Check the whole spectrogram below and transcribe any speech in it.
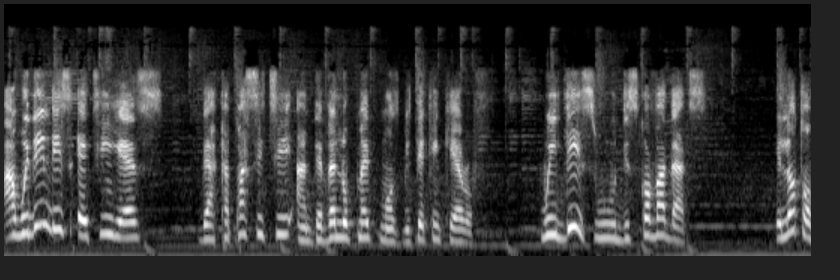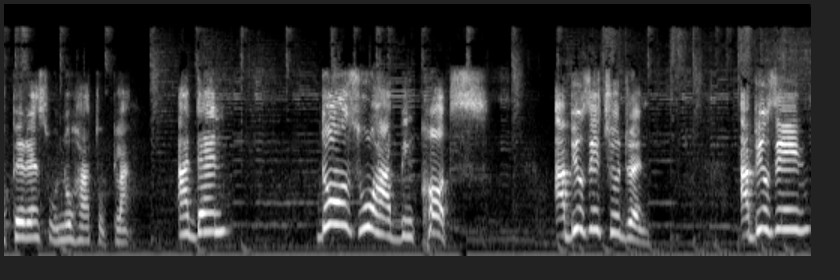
And within these 18 years their capacity and development must be taken care of with this we will discover that a lot of parents will know how to plan. And then those who have been caught abusing children abusing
